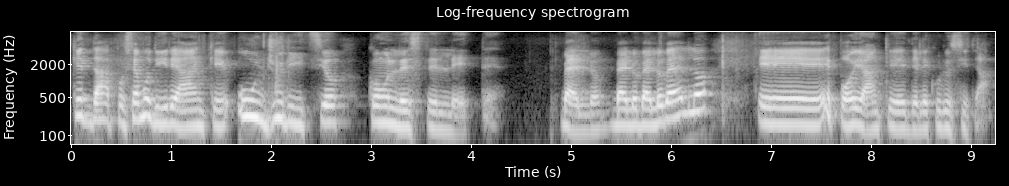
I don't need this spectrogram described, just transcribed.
che dà, possiamo dire, anche un giudizio con le stellette. Bello, bello, bello, bello, e, e poi anche delle curiosità.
